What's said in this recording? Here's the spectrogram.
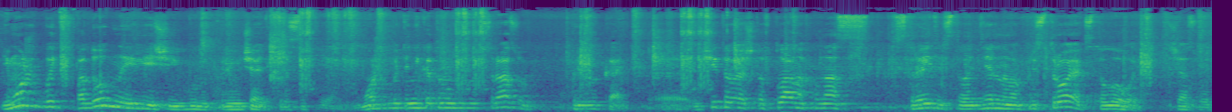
И может быть подобные вещи их будут приучать к красоте. Может быть они к этому будут сразу привыкать. Э, учитывая, что в планах у нас строительство отдельного пристроя к столовой, сейчас вот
